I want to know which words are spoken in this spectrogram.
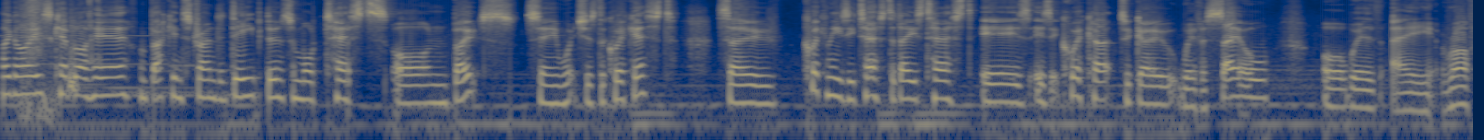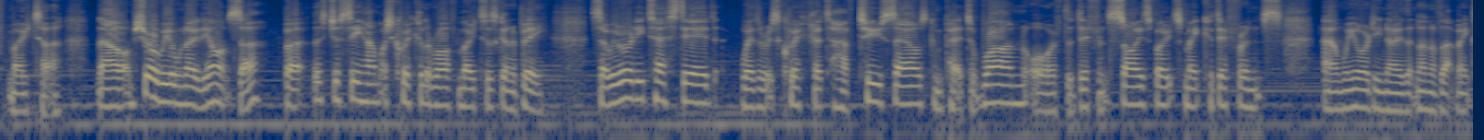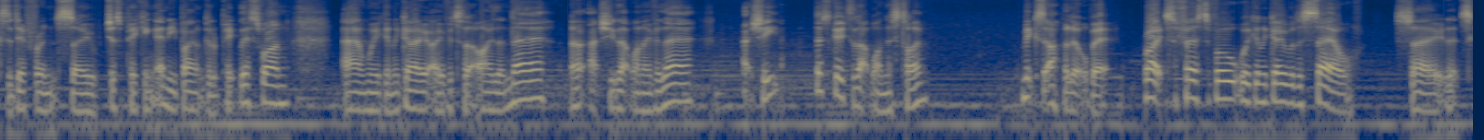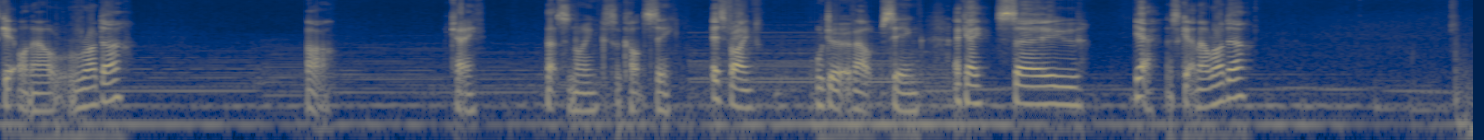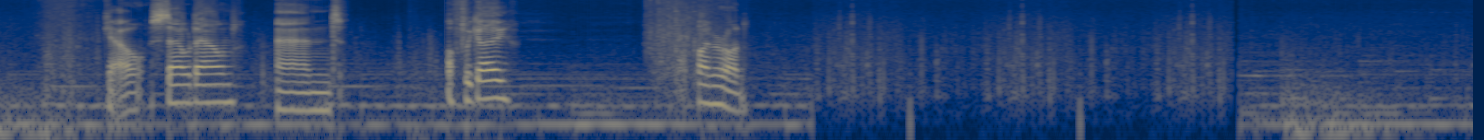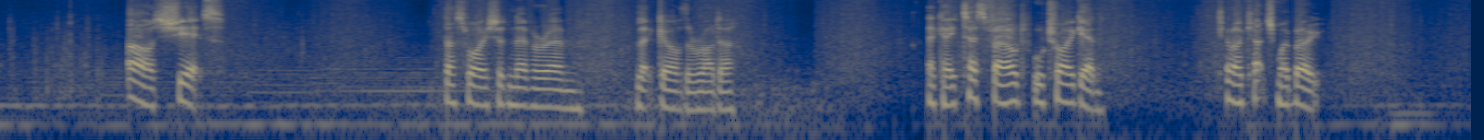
Hi guys, Kevlar here. We're back in Stranded Deep doing some more tests on boats, seeing which is the quickest. So, quick and easy test. Today's test is is it quicker to go with a sail or with a raft motor? Now, I'm sure we all know the answer, but let's just see how much quicker the raft motor is going to be. So we already tested whether it's quicker to have two sails compared to one or if the different size boats make a difference and we already know that none of that makes a difference so just picking any boat I'm going to pick this one and we're going to go over to the island there uh, actually that one over there. Actually let's go to that one this time. Mix it up a little bit. Right so first of all we're going to go with a sail. So let's get on our rudder Ah. Okay. That's annoying because I can't see. It's fine. We'll do it without seeing. Okay, so... Yeah, let's get our rudder. Get our sail down. And... Off we go. Timer on. Oh shit. That's why I should never um, let go of the rudder. Okay, test failed. We'll try again. Can I catch my boat?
